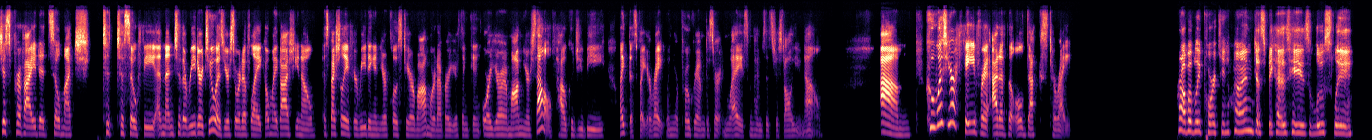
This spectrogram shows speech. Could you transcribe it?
just provided so much to to Sophie and then to the reader too as you're sort of like oh my gosh you know especially if you're reading and you're close to your mom or whatever you're thinking or you're a mom yourself how could you be like this but you're right when you're programmed a certain way sometimes it's just all you know um, who was your favorite out of the old ducks to write? Probably Porcupine, just because he's loosely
